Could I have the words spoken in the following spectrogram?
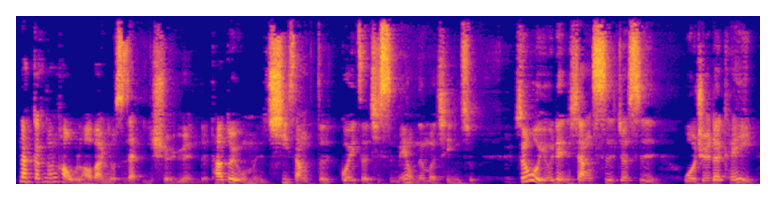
那刚刚好我老板又是在医学院的，他对我们系上的规则其实没有那么清楚，所以我有点像是就是我觉得可以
